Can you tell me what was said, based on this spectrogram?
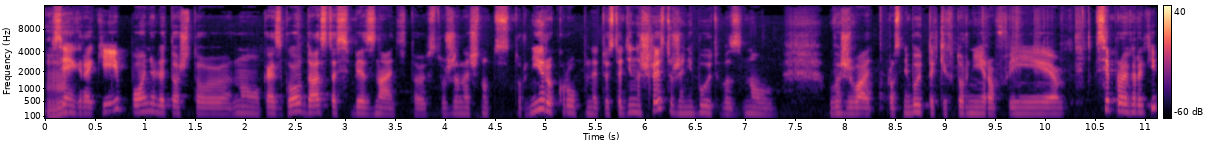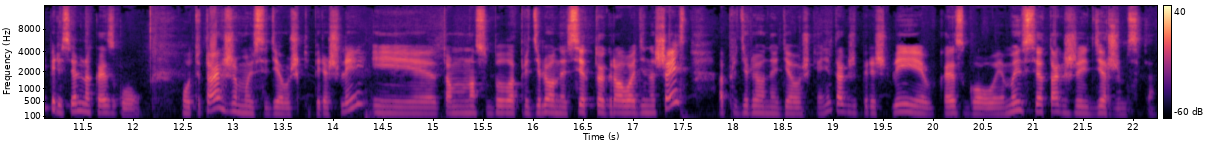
Мгм. все игроки поняли то, что ну, CSGO даст о себе знать. То есть уже начнутся турниры крупные. То есть 1.6 уже не будет воз- ну, выживать, просто не будет таких турниров. И все проигроки пересели на CSGO. Вот. И также мы все девушки перешли, и там у нас было определенные, все, кто играл в 1.6, определенные девушки, они также перешли в CSGO. И мы все также и держимся.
